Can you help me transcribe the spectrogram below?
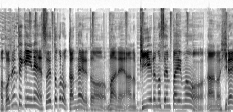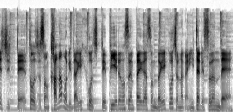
まあ、個人的にね、そういうところを考えると、まあね、あの PL の先輩も、あの平石って当時その金森打撃コーチっていう PL の先輩がその打撃コーチの中にいたりするんで、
